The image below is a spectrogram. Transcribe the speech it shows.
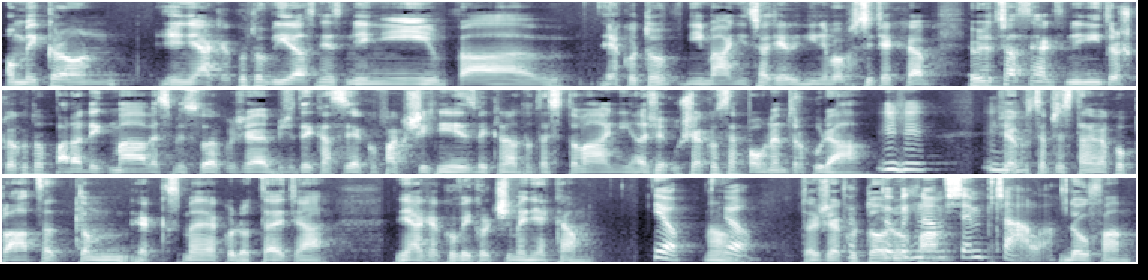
Omikron že nějak jako to výrazně změní v, jako to vnímání třeba těch lidí, nebo prostě těch, jo, že třeba se nějak změní trošku jako to paradigma ve smyslu, jako že, že teďka si jako fakt všichni zvykli na to testování, ale že už jako se pohnem trochu dál. Mm-hmm. Že jako se přestaneme jako plácat tom, jak jsme jako doteď a nějak jako vykročíme někam. Jo, No. jo. Takže jako Tak to, to bych doufám, nám všem přála. doufám.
